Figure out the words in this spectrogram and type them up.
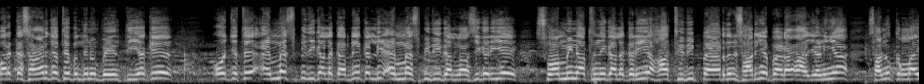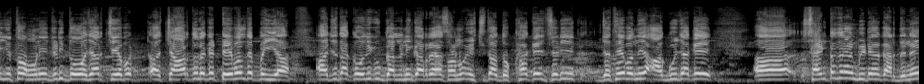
ਪਰ ਕਿਸਾਨ ਜਥੇਬੰਦੀ ਨੂੰ ਬੇਨਤੀ ਆ ਕਿ ਉਹ ਜਿੱਥੇ ਐਮਐਸਪੀ ਦੀ ਗੱਲ ਕਰਦੀ ਹੈ, ਇਕੱਲੀ ਐਮਐਸਪੀ ਦੀ ਗੱਲ ਨਾ ਅਸੀਂ ਕਰੀਏ, ਸਵਾਮੀਨਾਥਨ ਦੀ ਗੱਲ ਕਰੀਏ, ਹਾਥੀ ਦੀ ਪੈੜ ਦੇ ਵਿੱਚ ਸਾਰੀਆਂ ਪੈੜਾਂ ਆ ਜਾਣੀਆਂ। ਸਾਨੂੰ ਕਮਾਈ ਜਿੱਥੋਂ ਹੋਣੀ ਹੈ, ਜਿਹੜੀ 2004 ਤੋਂ ਲੈ ਕੇ ਟੇਬਲ ਤੇ ਪਈ ਆ, ਅੱਜ ਤੱਕ ਉਹਦੀ ਕੋਈ ਗੱਲ ਨਹੀਂ ਕਰ ਰਿਹਾ, ਸਾਨੂੰ ਇਸ ਚੀਜ਼ ਦਾ ਦੁੱਖ ਆ ਕਿ ਜਿਹੜੀ ਇੱਕ ਜਥੇਬੰਦੀ ਆਗੂ ਜਾ ਕੇ ਸੈਂਟਰ ਦੇ ਨਾਲ ਮੀਟਿੰਗ ਕਰਦੇ ਨੇ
